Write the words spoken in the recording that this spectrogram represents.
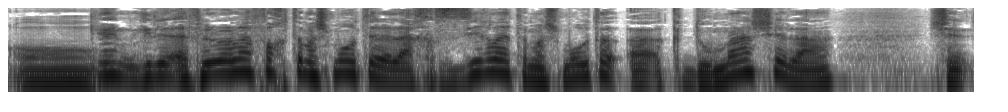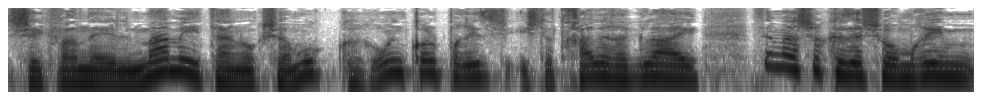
או... כן, אפילו לא להפוך את המשמעות, אלא להחזיר לה את המשמעות הקדומה שלה, ש, שכבר נעלמה מאיתנו, כשאמרו, כשאומרים כל פריז השתתחה לרגליי, זה משהו כזה שאומרים,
